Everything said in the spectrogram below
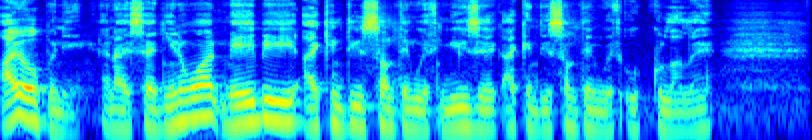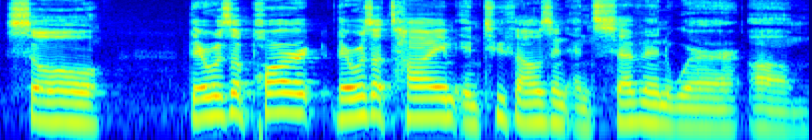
eye opening. And I said, you know what? Maybe I can do something with music. I can do something with ukulele. So there was a part, there was a time in 2007 where um,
